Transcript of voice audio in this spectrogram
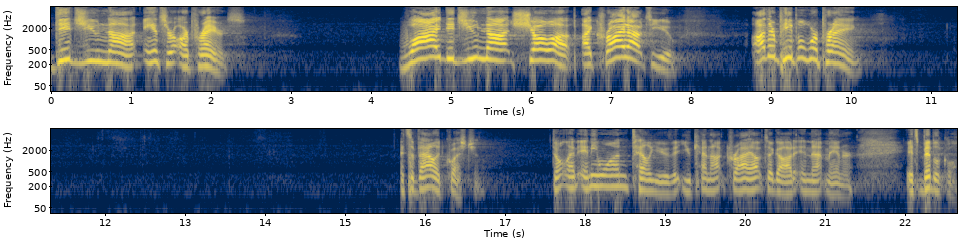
did you not answer our prayers? Why did you not show up? I cried out to you. Other people were praying. It's a valid question. Don't let anyone tell you that you cannot cry out to God in that manner. It's biblical.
